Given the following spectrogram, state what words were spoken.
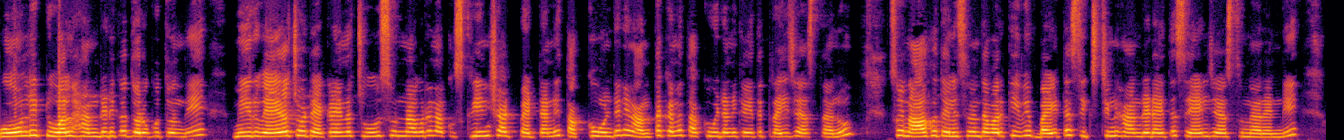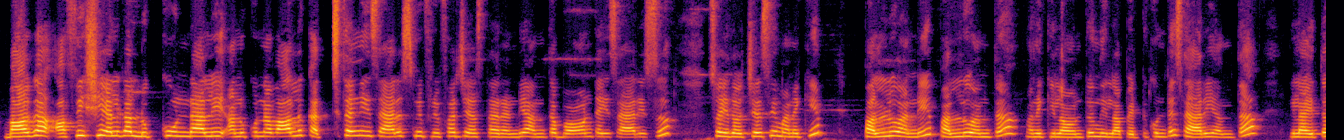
ఓన్లీ ట్వెల్వ్ హండ్రెడ్గా దొరుకుతుంది. మీరు వేరే చోట ఎక్కడైనా చూసున్నా కూడా నాకు స్క్రీన్ షాట్ పెట్టండి. తక్కువ ఉంటే నేను అంతకన్నా తక్కువ ఇవ్వడానికి అయితే ట్రై చేస్తాను. సో నాకు తెలిసినంత వరకు ఇవి బయట సిక్స్టీన్ హండ్రెడ్ అయితే సేల్ చేస్తున్నారండి. బాగా అఫీషియల్గా లుక్ ఉండాలి అనుకున్న వాళ్ళు ఖచ్చితంగా ఈ శారీస్ని ప్రిఫర్ చేస్తారండి. అంత బాగుంటాయి ఈ శారీస్. సో ఇది వచ్చేసి మనకి పళ్ళు అండి పళ్ళు అంతా మనకి ఇలా ఉంటుంది. ఇలా పెట్టుకుంటే శారీ అంతా ఇలా అయితే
